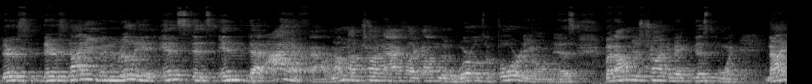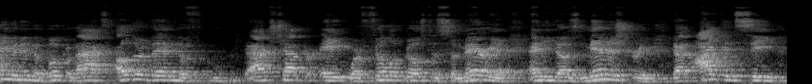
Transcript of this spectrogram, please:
there's there's not even really an instance in that I have found. I'm not trying to act like I'm the world's authority on this, but I'm just trying to make this point. Not even in the book of Acts, other than the Acts chapter 8, where Philip goes to Samaria and he does ministry, that I can see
